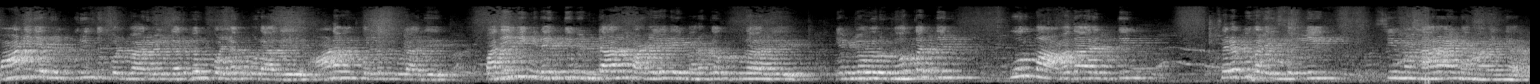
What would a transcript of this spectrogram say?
மாநிலர்கள் புரிந்து கொள்வார்கள் கர்ப்பம் கொள்ளக்கூடாது ஆணவம் கொள்ளக்கூடாது பதவி கிடைத்து விட்டால் பழையதை மறக்கக்கூடாது என்ற ஒரு நோக்கத்தில் கூர்ம அவதாரத்தின் சிறப்புகளை சொல்லி ஸ்ரீமன் நாராயணன் மறைந்தார்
